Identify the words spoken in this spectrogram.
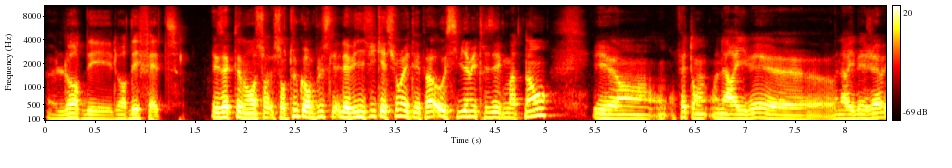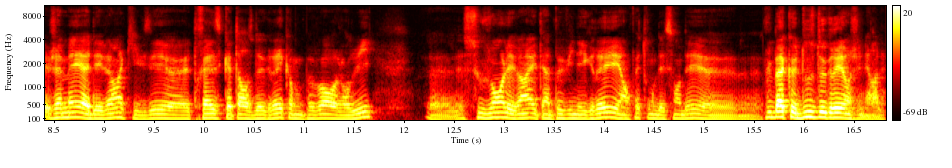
lors des fêtes. Exactement, surtout qu'en plus la vinification n'était pas aussi bien maîtrisée que maintenant, et euh, en fait on, arrivait, euh, on arrivait jamais à des vins qui faisaient 13-14 euh, degrés comme on peut voir aujourd'hui. souvent les vins étaient un peu vinaigrés et en fait on descendait plus bas que 12 degrés en général.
